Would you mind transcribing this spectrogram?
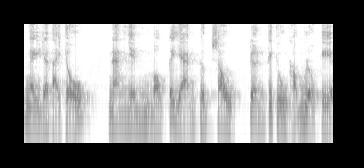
ngay ra tại chỗ, nàng nhìn một cái dạng cực sâu trên cái chuông khổng lồ kia.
